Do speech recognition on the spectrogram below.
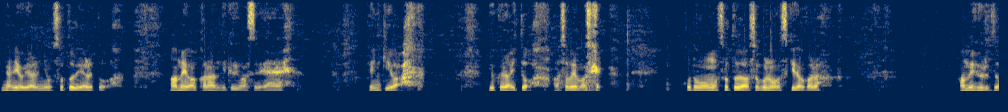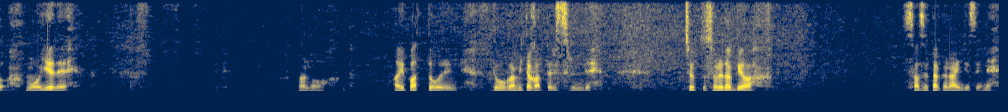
何をやるにも外でやると雨が絡んでくりますね。天気が良くないと遊べません。子供も外で遊ぶのが好きだから、雨降るともう家で、あの、iPad で動画見たかったりするんで、ちょっとそれだけはさせたくないんですよね。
